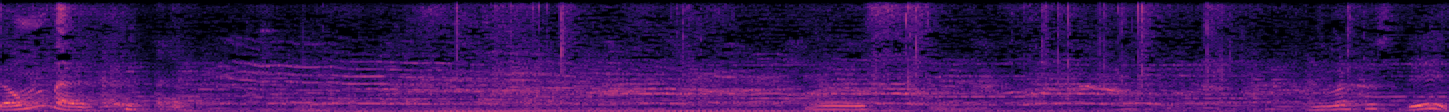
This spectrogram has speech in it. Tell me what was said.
dumbbell. Yes. And what is this?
